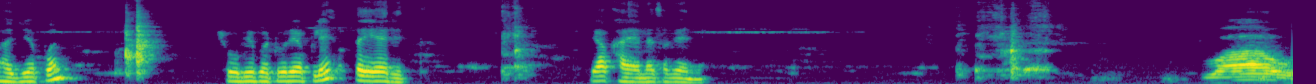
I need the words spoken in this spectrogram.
भाजी आपण छोले भटुरे आपले तयार आहेत. या खायला सगळ्यांनी. वाव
